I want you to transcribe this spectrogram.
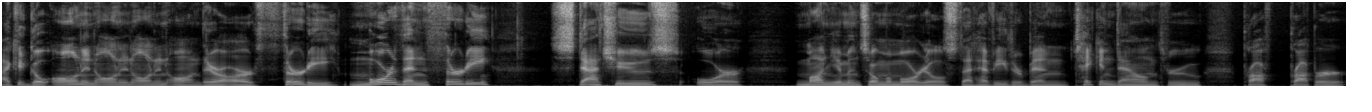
I could go on and on and on and on. There are 30, more than 30 statues or monuments or memorials that have either been taken down through prof- proper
